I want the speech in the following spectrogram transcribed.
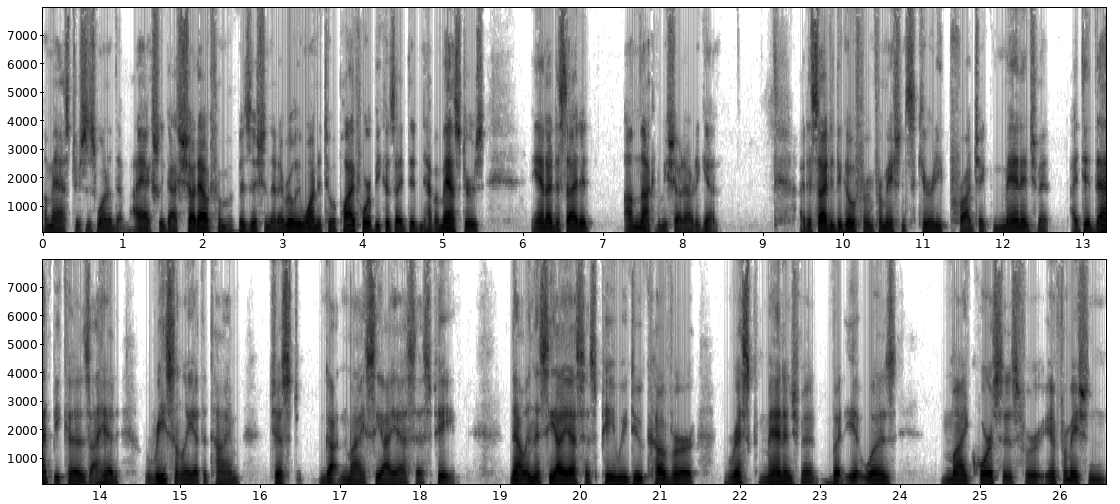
a master's is one of them. I actually got shut out from a position that I really wanted to apply for because I didn't have a master's, and I decided I'm not going to be shut out again. I decided to go for information security project management. I did that because I had recently, at the time, just gotten my CISSP. Now, in the CISSP, we do cover risk management, but it was my courses for information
